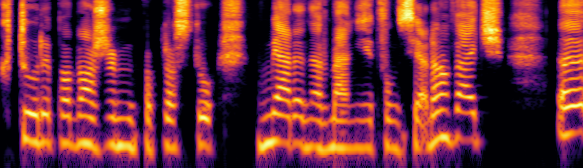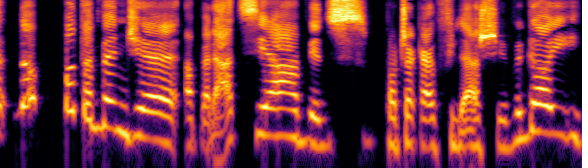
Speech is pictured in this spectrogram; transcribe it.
który pomoże mi po prostu w miarę normalnie funkcjonować. E, no, potem będzie operacja, więc poczekam chwilę, aż się wygoi.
